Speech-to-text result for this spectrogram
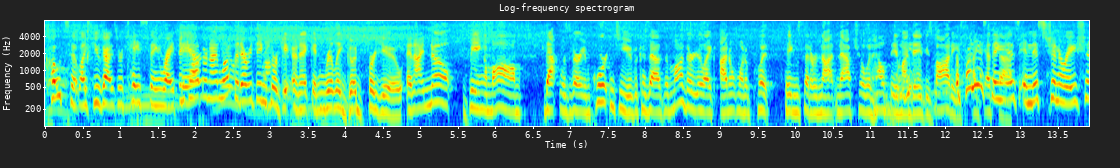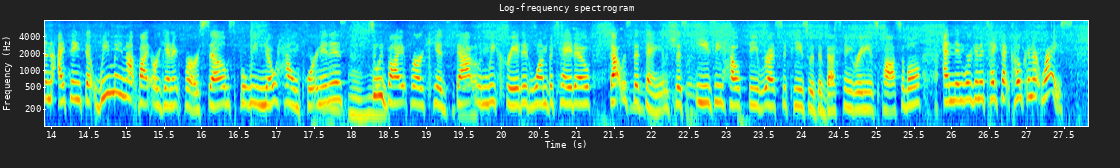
coats it like you guys are tasting right And there. And Catherine, I love that everything's organic and really good for you. And I know, being a mom, that was very important to you because as a mother, you're like, I don't want to put things that are not natural and healthy in my baby's body. The funniest thing is, in this generation, I think that we may not buy organic for ourselves, but we know how important it is. So we buy it for our kids. That, when we created One Potato, that was the thing. It was just easy, healthy recipes with the best ingredients possible. And then we're going to take that coconut rice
